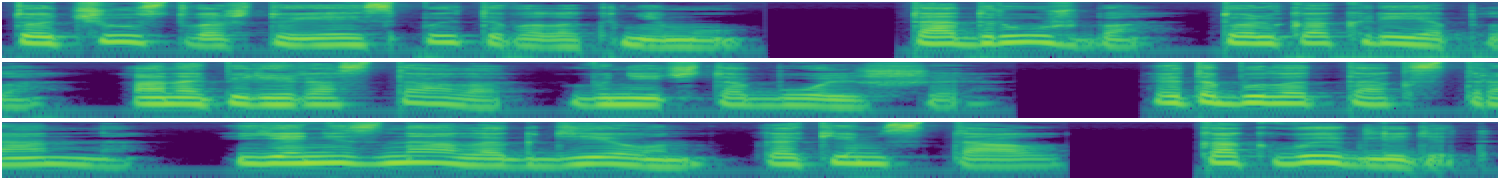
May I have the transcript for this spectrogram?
То чувство, что я испытывала к нему, та дружба только крепла, она перерастала в нечто большее. Это было так странно. Я не знала, где он, каким стал, как выглядит,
